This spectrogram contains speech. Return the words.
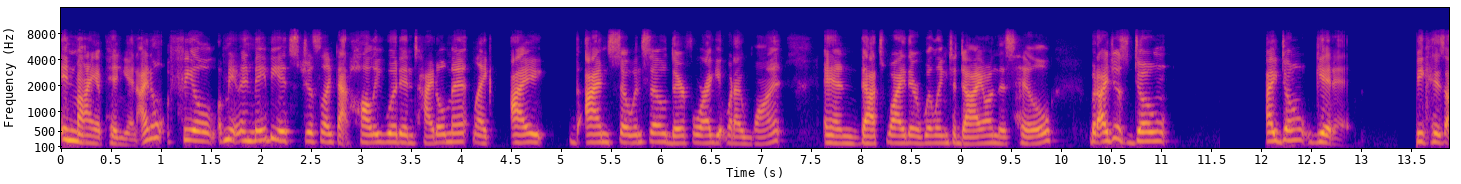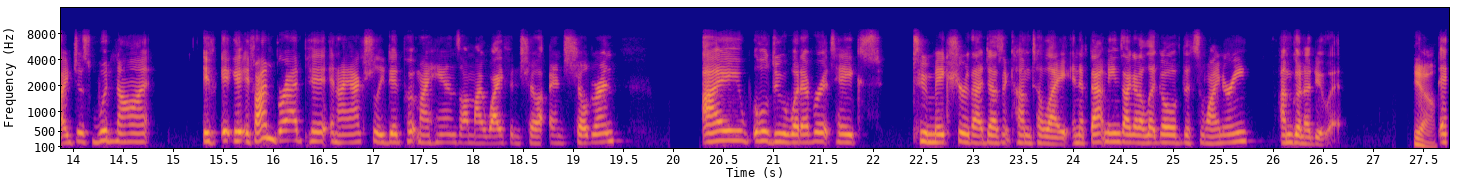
in my opinion i don't feel i mean and maybe it's just like that hollywood entitlement like i i'm so and so therefore i get what i want and that's why they're willing to die on this hill but i just don't I don't get it because I just would not. If if I'm Brad Pitt and I actually did put my hands on my wife and ch- and children, I will do whatever it takes to make sure that doesn't come to light. And if that means I got to let go of this winery, I'm going to do it. Yeah. And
